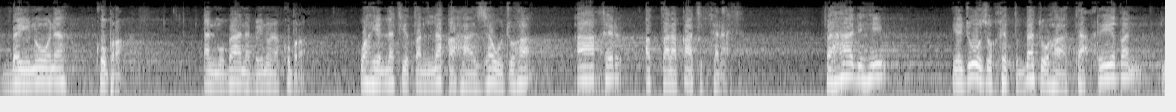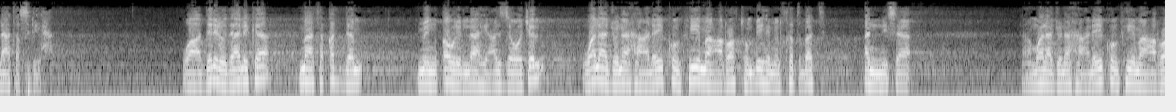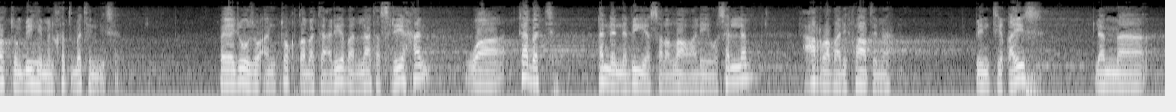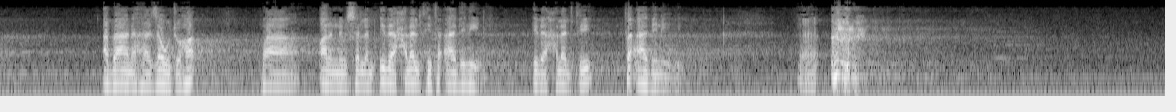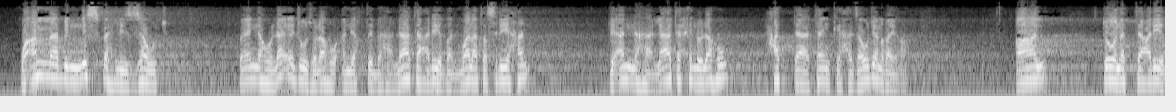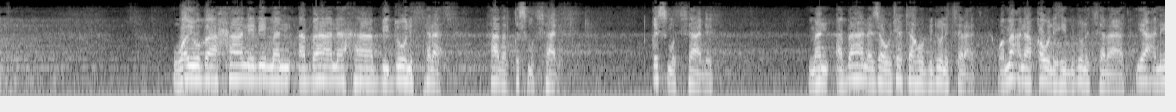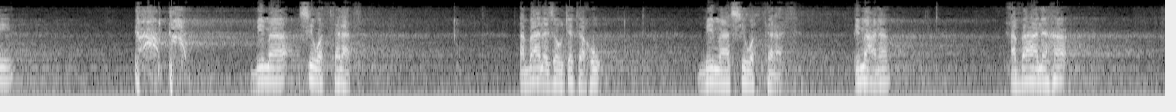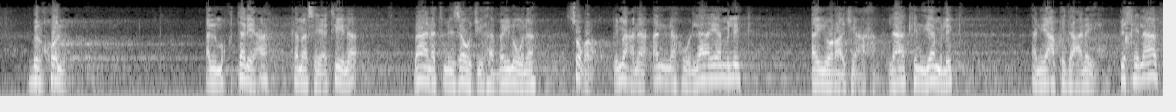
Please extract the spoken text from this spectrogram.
بينونة كبرى. المبانة بينونة كبرى. وهي التي طلقها زوجها آخر الطلقات الثلاث. فهذه يجوز خطبتها تعريضا لا تصريحا ودليل ذلك ما تقدم من قول الله عز وجل ولا جناح عليكم فيما عرضتم به من خطبة النساء. يعني ولا جناح عليكم فيما عرضتم به من خطبة النساء. فيجوز أن تخطب تعريضا لا تصريحا وثبت أن النبي صلى الله عليه وسلم عرض لفاطمة بنت قيس لما أبانها زوجها فقال النبي صلى الله عليه وسلم إذا حللت فآذنيني إذا حللت فآذنيني وأما بالنسبة للزوج فإنه لا يجوز له أن يخطبها لا تعريضا ولا تصريحا لأنها لا تحل له حتى تنكح زوجا غيره. قال دون التعريض. ويباحان لمن أبانها بدون الثلاث. هذا القسم الثالث. القسم الثالث من أبان زوجته بدون الثلاث. ومعنى قوله بدون الثلاث يعني بما سوى الثلاث. أبان زوجته بما سوى الثلاث. بمعنى أبانها بالخل المخترعة كما سيأتينا بانت من زوجها بينونة صغرى بمعنى أنه لا يملك أن يراجعها لكن يملك أن يعقد عليها بخلاف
